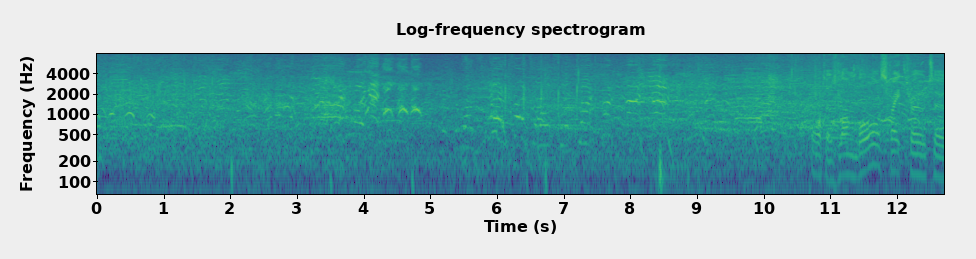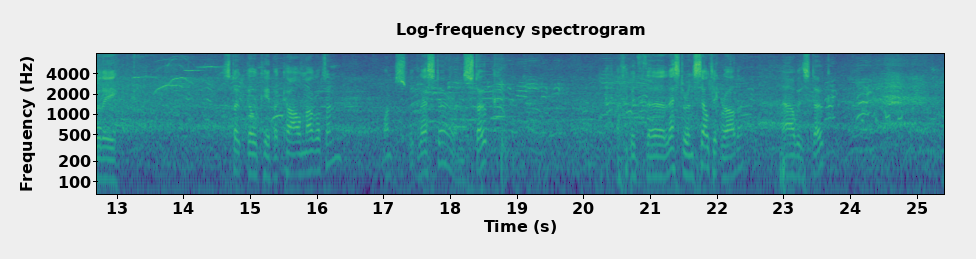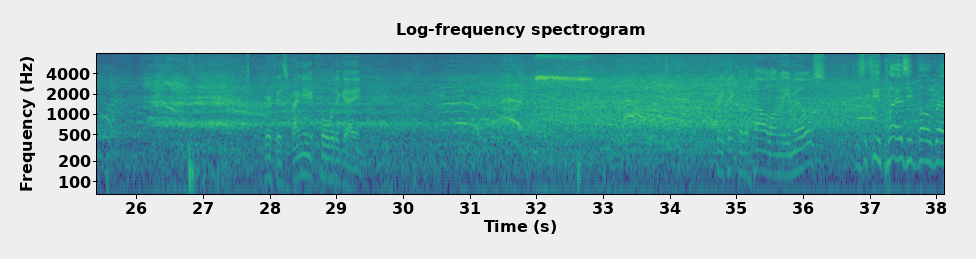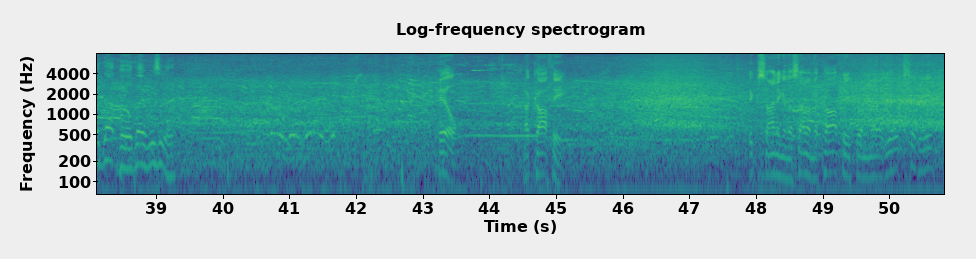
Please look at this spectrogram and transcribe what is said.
Porter's long ball straight through to the Stoke goalkeeper Carl Muggleton once with Leicester and Stoke. With uh, Leicester and Celtic rather. Now with Stoke. Griffiths banging it forward again. Free kick for the foul on Lee Mills. There's a few players involved around that ball there wasn't there Hill McCarthy big signing in the summer McCarthy from uh, York City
